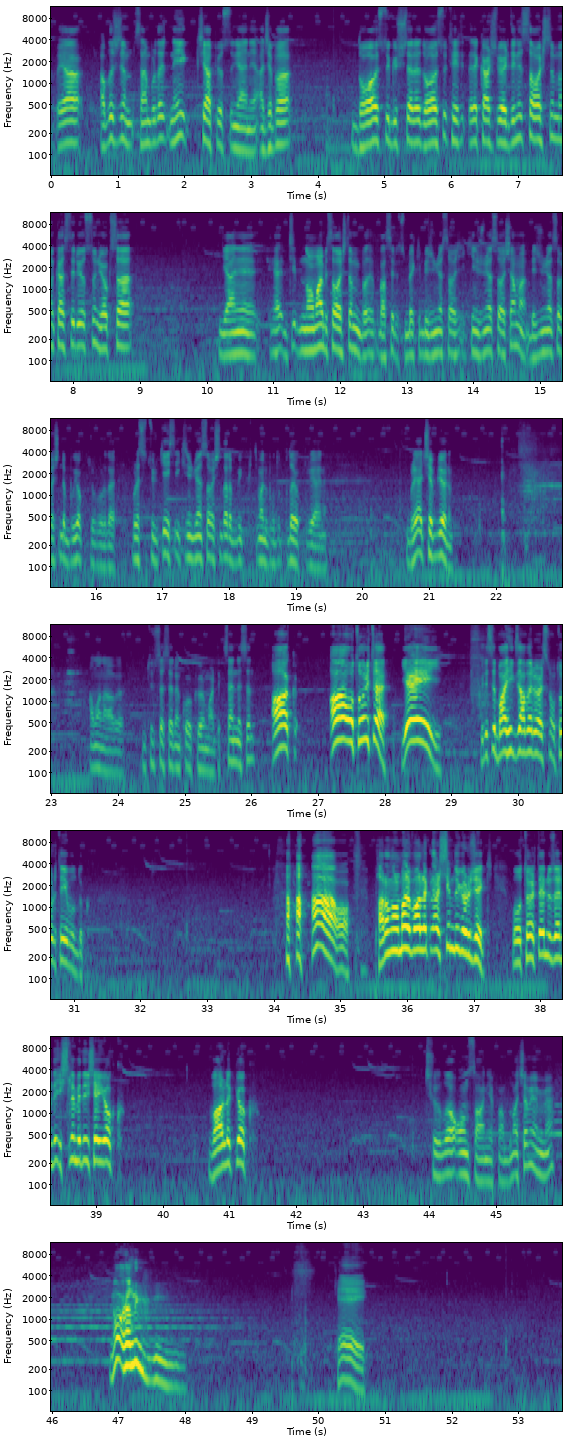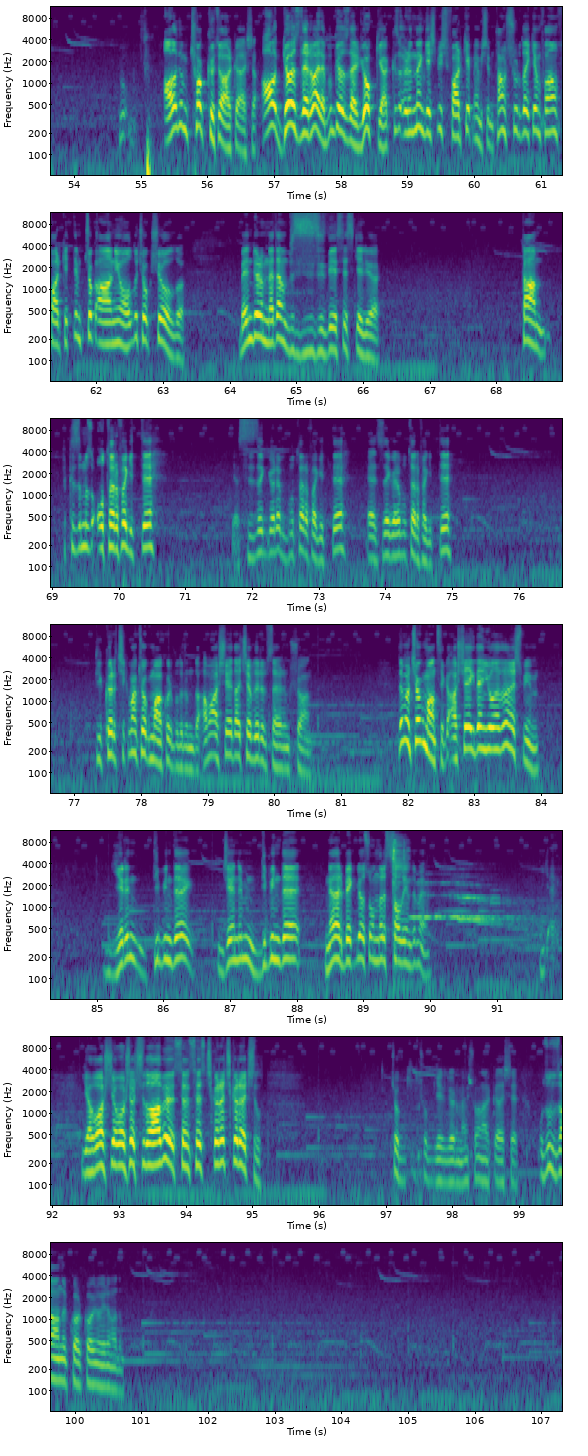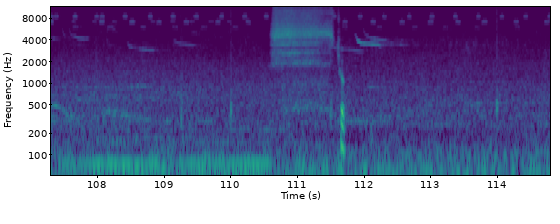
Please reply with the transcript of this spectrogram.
veya ablacığım sen burada neyi şey yapıyorsun yani? Acaba doğaüstü güçlere, doğaüstü tehditlere karşı verdiğiniz savaşta mı kastediyorsun yoksa Yani normal bir savaştan mı bah- bahsediyorsun? Belki 1. Dünya Savaşı, 2. Dünya Savaşı ama 1. Dünya Savaşı'nda bu yoktur burada. Burası Türkiye ise 2. Dünya Savaşı'nda da büyük ihtimalle bu, bu da yoktur yani. Burayı açabiliyorum. Aman abi. Bütün seslerden korkuyorum artık. Sen nesin? Aa, aa otorite! Yay! Birisi Bay Higgs'e haber versin. Otoriteyi bulduk. O. Paranormal varlıklar şimdi görecek. Bu otoritenin üzerinde işlemediği şey yok. Varlık yok. Çığlığa 10 saniye falan. Bunu açamıyorum ya. No, Okay. Bu- Algım çok kötü arkadaşlar. Al gözler var ya bu gözler yok ya. Kız önünden geçmiş fark etmemişim. Tam şuradayken falan fark ettim. Çok ani oldu. Çok şey oldu. Ben diyorum neden vızz diye ses geliyor. Tamam. Kızımız o tarafa gitti. Ya size göre bu tarafa gitti. Evet size göre bu tarafa gitti. Yukarı çıkmak çok makul bu durumda. Ama aşağıya da açabilirim sanırım şu an. Değil mi? Çok mantıklı. Aşağıya giden yolu neden açmayayım? Yerin dibinde, cehennemin dibinde neler bekliyorsa onları salayım değil mi? Ya- Yavaş yavaş açıl abi. Sen ses çıkara çıkara açıl. Çok çok geriliyorum ben şu an arkadaşlar. Uzun zamandır korku oyunu oynamadım. Çok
